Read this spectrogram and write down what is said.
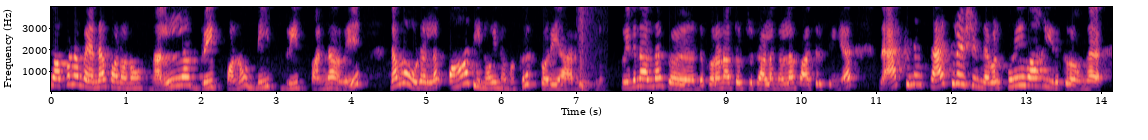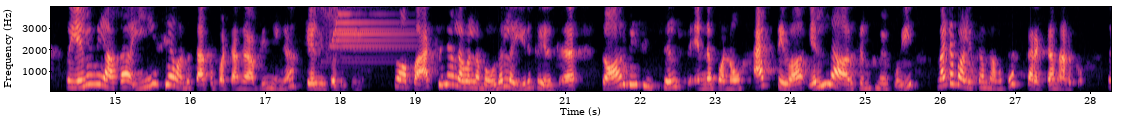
ஸோ அப்போ நம்ம என்ன பண்ணணும்? நல்லா ப்ரீத் பண்ணும் டீப் ப்ரீத் பண்ணாவே நம்ம உடல்ல பாதி நோய் நமக்கு குறைய ஆரம்பிச்சிடும். ஸோ இதனால தான் இந்த கொரோனா தொற்று காலங்கள்லாம் பார்த்துருப்பீங்க. இந்த ஆக்சிஜன் சேச்சுரேஷன் லெவல் குறைவாக இருக்கிறவங்க ஸோ எளிமையாக ஈஸியாக வந்து தாக்கப்பட்டாங்க அப்படின்னு நீங்கள் கேள்விப்பட்டிருக்கீங்க ஸோ அப்போ ஆக்சிஜன் லெவல் நம்ம உடல்ல இருக்க இருக்க ஸோ ஆர்பிசி செல்ஸ் என்ன பண்ணும்? ஆக்டிவா எல்லா ஆர்கனுக்குமே போய் மெட்டபாலிசம் நமக்கு கரெக்டாக நடக்கும். ஸோ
